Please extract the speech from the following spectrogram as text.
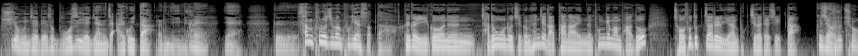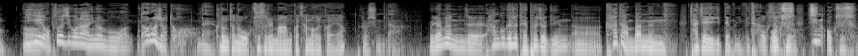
수수료 문제에 대해서 무엇을 얘기하는지 알고 있다라는 얘기입니다. 네. 예. 그 3%지만 포기할 수 없다. 그러니까 이거는 자동으로 지금 현재 나타나 있는 통계만 봐도 저소득자를 위한 복지가 될 수 있다. 그죠? 그렇죠. 이게 어, 없어지거나 아니면 뭐 떨어져도 네, 그럼 저는 옥수수를 마음껏 사 먹을 거예요. 그렇습니다. 왜냐하면 이제 한국에서 대표적인 어, 카드 안 받는 자재이기 때문입니다. 옥수수. 찐 옥수수.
